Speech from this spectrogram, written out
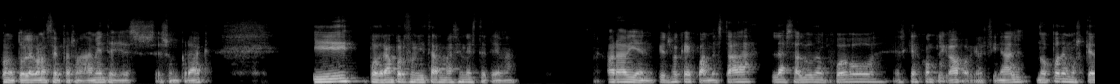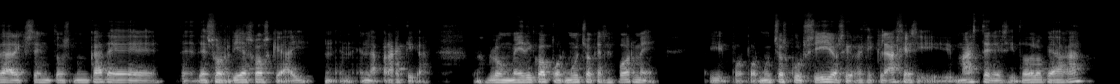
bueno, tú le conoces personalmente y es, es un crack. Y podrán profundizar más en este tema. Ahora bien, pienso que cuando está la salud en juego es que es complicado porque al final no podemos quedar exentos nunca de, esos riesgos que hay en, la práctica. Por ejemplo, un médico, por mucho que se forme y por, muchos cursillos y reciclajes y másteres y todo lo que haga,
